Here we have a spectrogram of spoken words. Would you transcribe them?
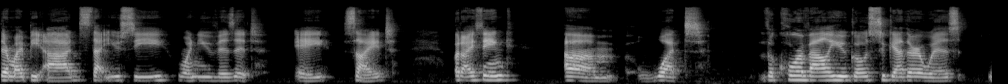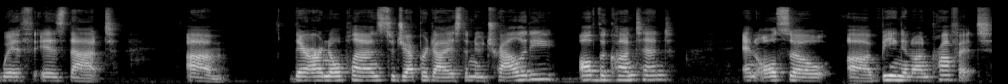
there might be ads that you see when you visit a site. But I think um, what the core value goes together with with is that um, there are no plans to jeopardize the neutrality of the content, and also uh, being a nonprofit,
